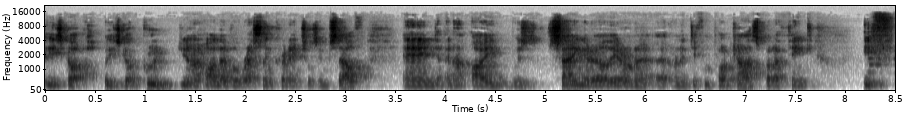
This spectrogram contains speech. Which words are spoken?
he's got he's got good you know high level wrestling credentials himself. And and I, I was saying it earlier on a on a different podcast, but I think if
